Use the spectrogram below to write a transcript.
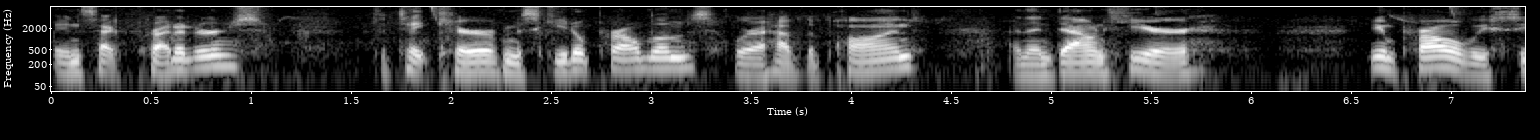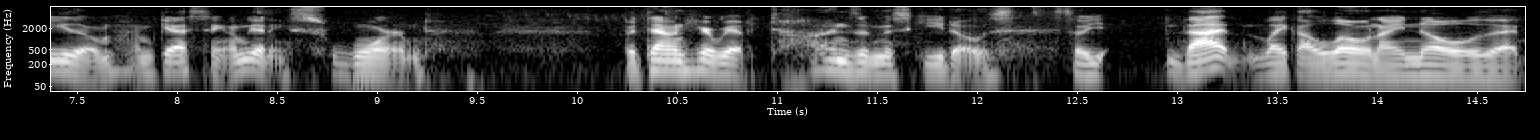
insect predators to take care of mosquito problems, where I have the pond. And then down here, you can probably see them. I'm guessing, I'm getting swarmed. But down here we have tons of mosquitoes. So that, like alone, I know that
